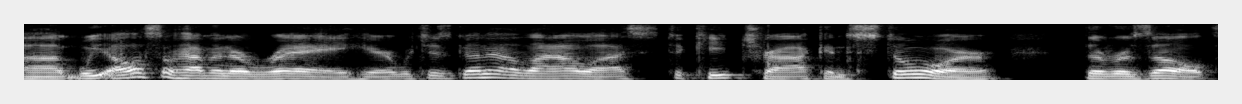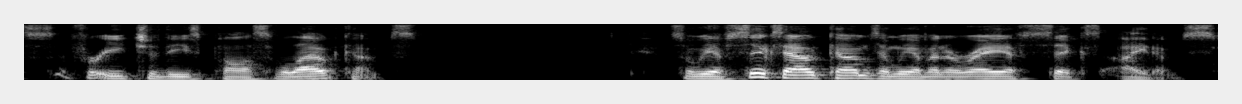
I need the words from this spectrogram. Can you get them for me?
Uh, we also have an array here, which is going to allow us to keep track and store the results for each of these possible outcomes. So we have six outcomes and we have an array of six items.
